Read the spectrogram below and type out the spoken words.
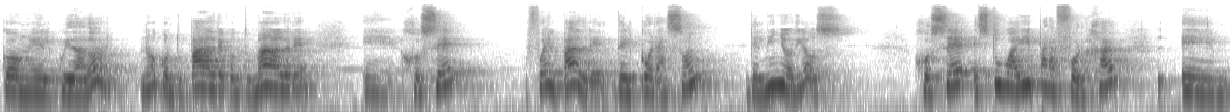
con el cuidador, ¿no? Con tu padre, con tu madre. Eh, José fue el padre del corazón del niño Dios. José estuvo ahí para forjar eh,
